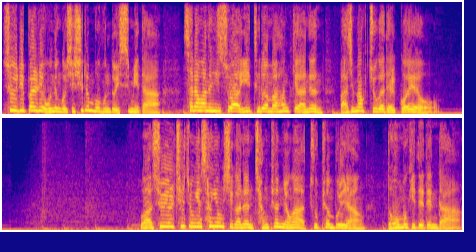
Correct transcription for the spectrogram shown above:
수요일이 빨리 오는 것이 싫은 부분도 있습니다. 사랑하는 희수와 이 드라마 함께하는 마지막 주가 될 거예요. 와 수요일 최종의 상영 시간은 장편 영화 두 편 분량 너무 기대된다.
